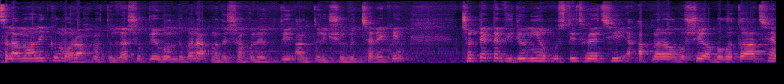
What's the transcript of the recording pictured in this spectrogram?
আসসালামু আলাইকুম ও রহমতুল্লাহ। সুপ্রিয় বন্ধুগণ, আপনাদের সকলের প্রতি আন্তরিক শুভেচ্ছা রেখে ছোট্ট একটা ভিডিও নিয়ে উপস্থিত হয়েছি। আপনারা অবশ্যই অবগত আছেন,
